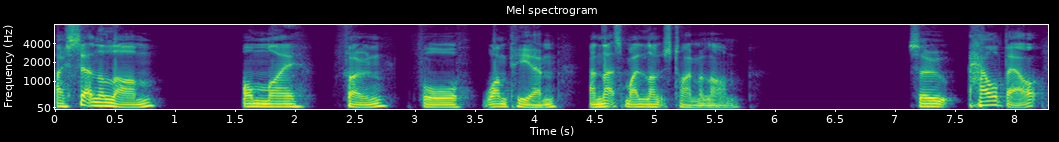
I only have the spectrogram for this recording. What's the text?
I set an alarm on my phone for 1 p.m. and that's my lunchtime alarm. So how about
